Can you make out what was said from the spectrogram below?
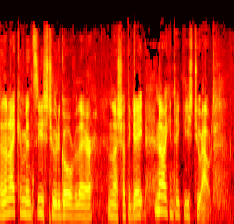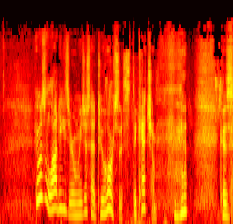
and then I convinced these two to go over there, and then I shut the gate, and now I can take these two out. It was a lot easier when we just had two horses to catch them. Because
